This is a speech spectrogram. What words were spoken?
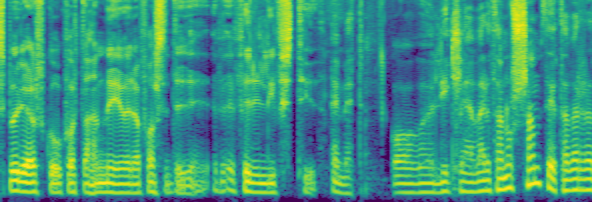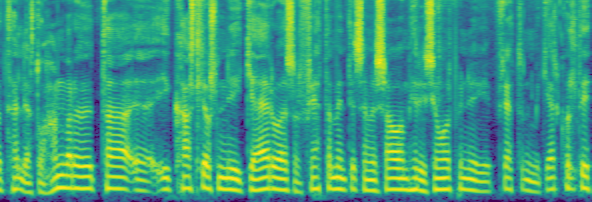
spurja sko hvort að hann megi verið að fórsitið fyrir lífstíð. Einmitt og líklega verður það nú samþýtt að verður að teljast. Og hann var auðvitað uh, í kastljósunni í gær og þessar fréttamindir sem við sáum hér í sjónvarpunni í fréttunum í gerðkvöldi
